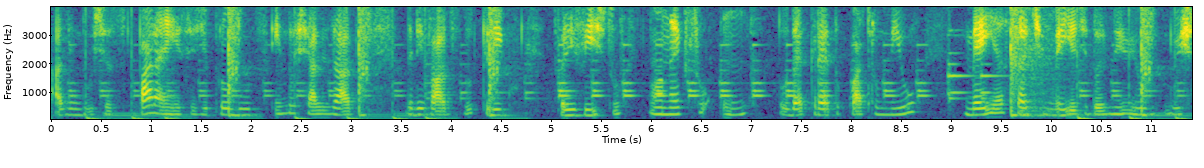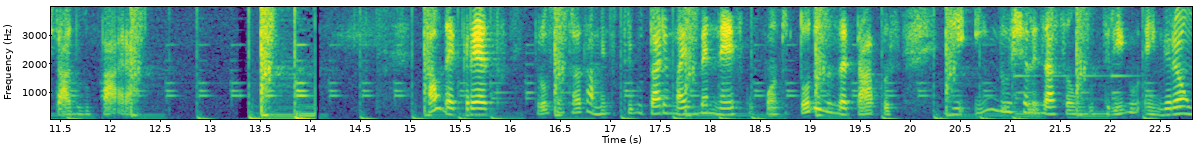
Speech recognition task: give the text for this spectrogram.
às indústrias paraenses de produtos industrializados derivados do trigo, previsto no anexo 1 do Decreto 4676 de 2001 do Estado do Pará. Tal decreto trouxe um tratamento tributário mais benéfico quanto todas as etapas de industrialização do trigo em grão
